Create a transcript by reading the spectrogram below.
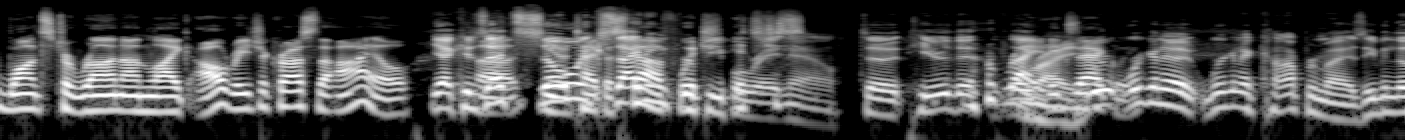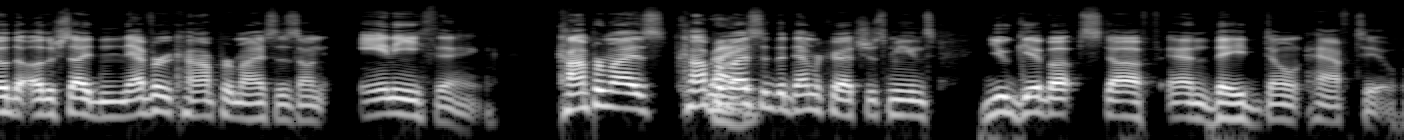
Wants to run on like I'll reach across the aisle. Yeah, because uh, that's you know, so exciting stuff, for which people right just- now to hear that. like, Right, Right. exactly. We're, we're gonna we're gonna compromise, even though the other side never compromises on anything. Compromise compromise to the Democrats just means you give up stuff and they don't have to.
